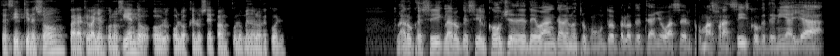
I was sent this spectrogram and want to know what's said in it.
decir quiénes son para que vayan conociendo o, los que lo sepan por lo menos lo recuerden? Claro que sí, claro que sí. El coach de, banca de nuestro conjunto de pelota este año va a ser Tomás Francisco, que tenía ya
